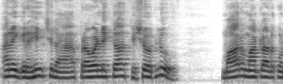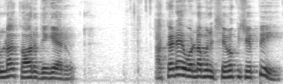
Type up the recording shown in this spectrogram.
అని గ్రహించిన ప్రవళిక కిషోర్లు మారు మాట్లాడకుండా కారు దిగారు. అక్కడే ఉండమని శివకు చెప్పి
